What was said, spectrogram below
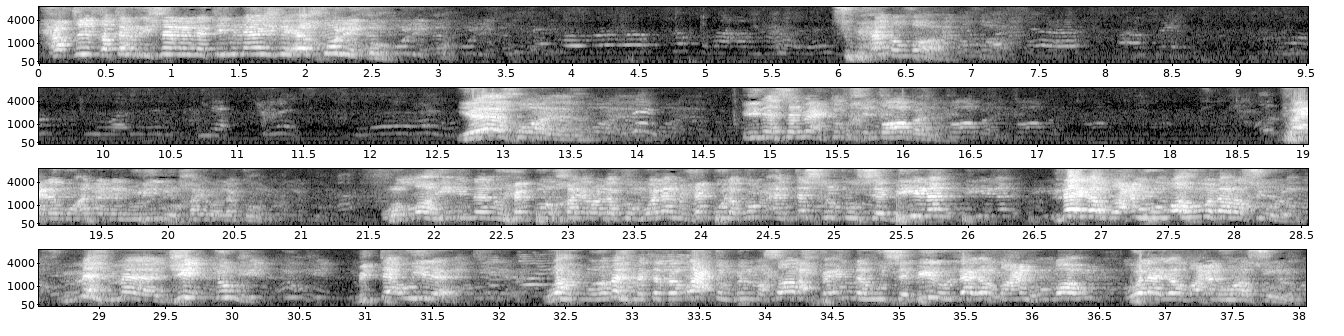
حقيقة الرسالة التي من أجلها خلقوا. سبحان الله. يا أخوانا إذا سمعتم خطابنا فاعلموا أننا نريد الخير لكم. والله إنا نحب الخير لكم ولا نحب لكم أن تسلكوا سبيلا لا يرضى عنه الله ولا رسوله. مهما جئتم بالتأويلات ومهما تذرعتم بالمصالح فإنه سبيل لا يرضى عنه الله ولا يرضى عنه رسوله.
